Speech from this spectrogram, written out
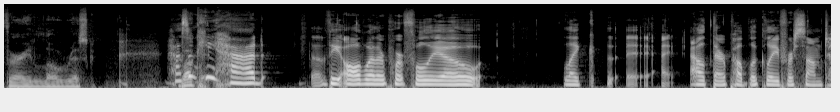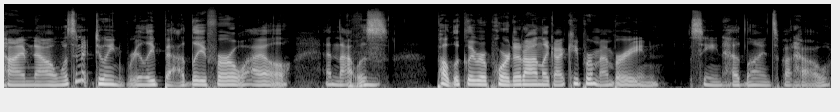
very low risk. Hasn't bucket. he had the all weather portfolio like uh, out there publicly for some time now? Wasn't it doing really badly for a while? And that was publicly reported on. Like I keep remembering seeing headlines about how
